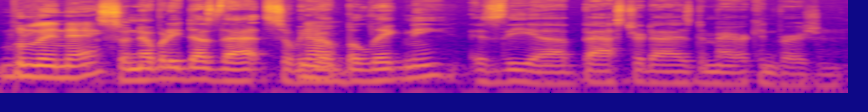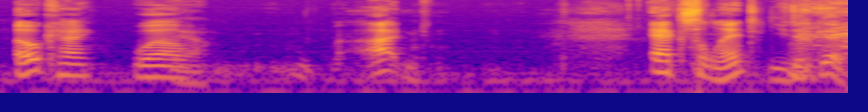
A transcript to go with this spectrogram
Boulinet. So nobody does that. So we no. go Bouligny is the uh, bastardized American version. Okay. Well, yeah. I excellent. You did good.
